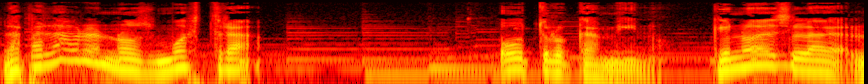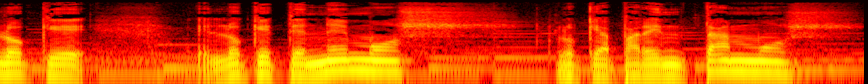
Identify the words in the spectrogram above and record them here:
La palabra nos muestra otro camino, que no es lo que lo que tenemos, lo que aparentamos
